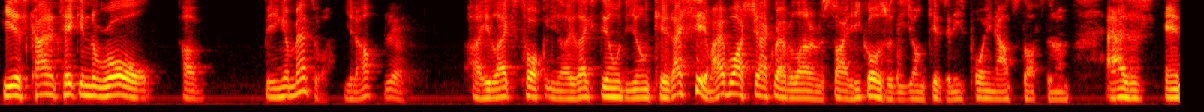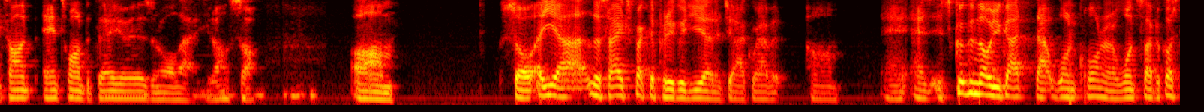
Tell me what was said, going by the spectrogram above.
he has kind of taken the role of being a mentor, you know? Yeah. Uh, he likes talking, you know, he likes dealing with the young kids. I see him. I watch Jack Rabbit a lot on the side. He goes with these young kids and he's pointing out stuff to them, as is Anton Antoine Bethea is and all that, you know. So, um, so uh, yeah, listen, I expect a pretty good year out of Jack Rabbit. Um, and, and, it's good to know you got that one corner on one side because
